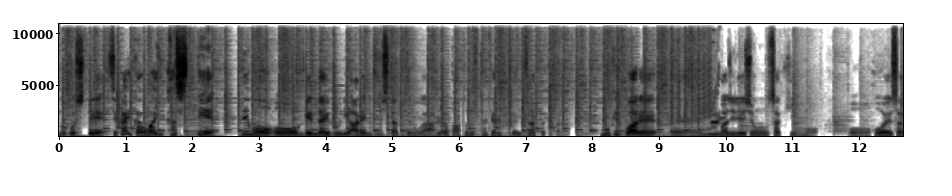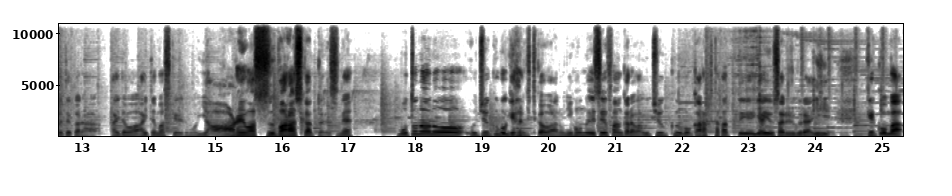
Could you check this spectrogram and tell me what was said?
残して世界観は生かしてでも現代風にアレンジしたっていうのがあれがバトルスタキャラクターいつだったっけかなもう結構あれ、えー、リーイマジネーション作品も放映されてから間は空いてますけれどもいやあれは素晴らしかったですね。元のあの宇宙空母ギャラクティカはあの日本の SF ファンからは宇宙空母ガラクタカって揶揄されるぐらい結構ま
